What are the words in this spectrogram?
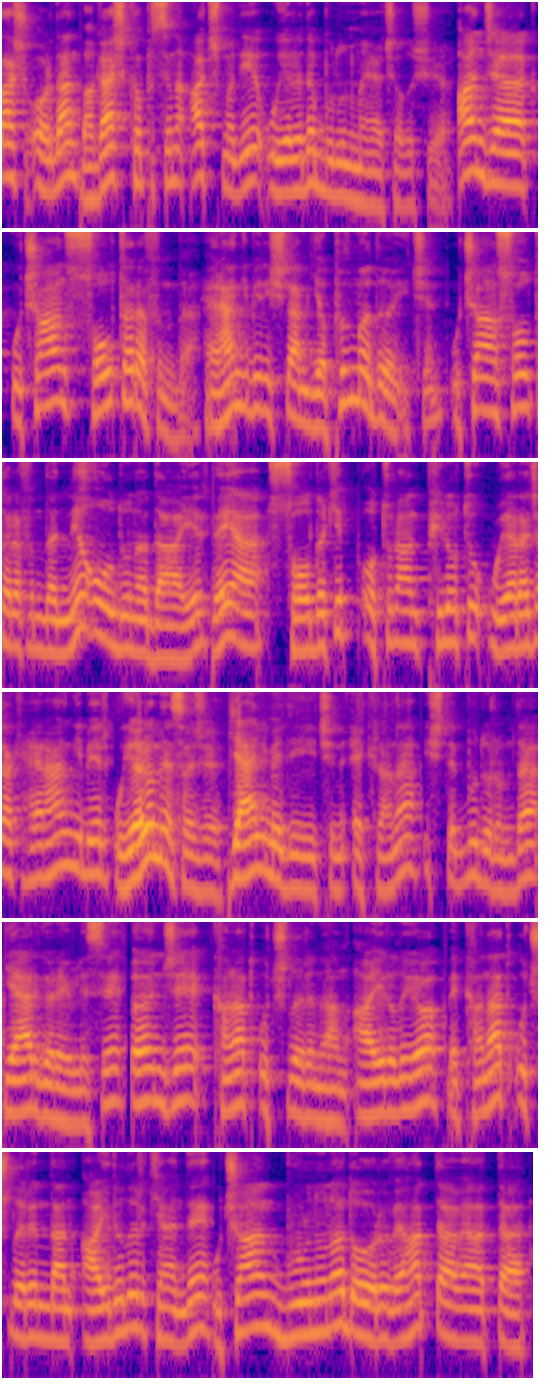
uzaklaş oradan bagaj kapısını açma diye uyarıda bulunmaya çalışıyor. Ancak uçağın sol tarafında herhangi bir işlem yapılmadığı için uçağın sol tarafında ne olduğuna dair veya soldaki oturan pilotu uyaracak herhangi bir uyarı mesajı gelmediği için ekrana işte bu durumda yer görevlisi önce kanat uçlarından ayrılıyor ve kanat uçlarından ayrılırken de uçağın burnuna doğru ve hatta ve hatta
